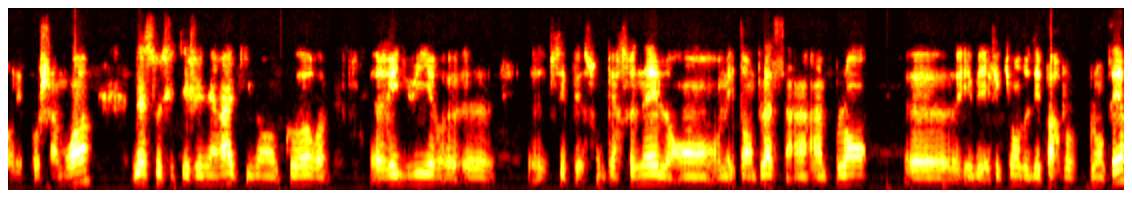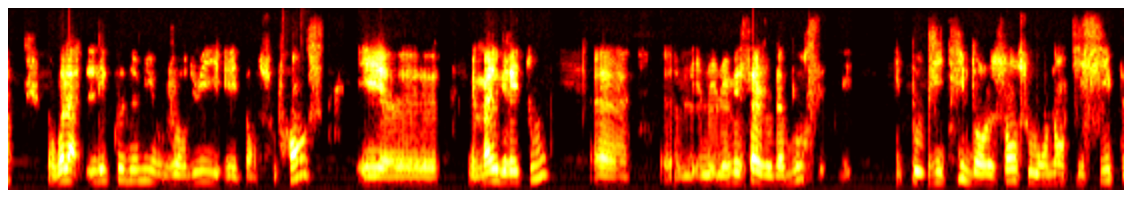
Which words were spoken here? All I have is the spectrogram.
dans les prochains mois la Société Générale qui va encore réduire euh, euh, son personnel en, mettant en place un, plan euh, effectivement de départ volontaire. Donc voilà, l'économie aujourd'hui est en souffrance et mais malgré tout, le, le, message de la bourse est positif dans le sens où on anticipe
